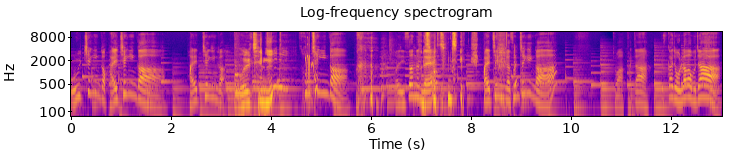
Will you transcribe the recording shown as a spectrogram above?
올챙인가 발챙인가? 발챙인가? 올챙이? 손챙인가? 어, 있었는데? 손챙 발챙인가 손챙인가? 좋아 가자. 끝까지 올라가 보자.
